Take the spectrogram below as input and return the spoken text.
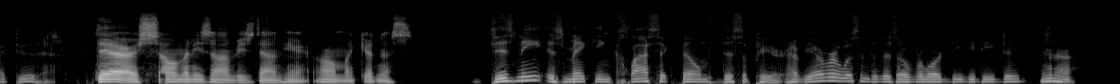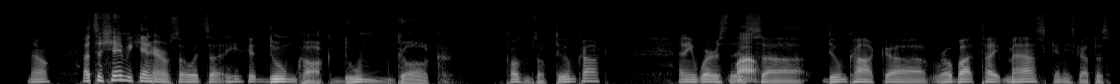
I do that. There are so many zombies down here. Oh my goodness. Disney is making classic films disappear. Have you ever listened to this Overlord DVD, dude? No. No. That's a shame you can't hear him. So it's uh he's got Doomcock. Doomcock. He calls himself Doomcock. And he wears this Wow. uh Doomcock uh robot type mask and he's got this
